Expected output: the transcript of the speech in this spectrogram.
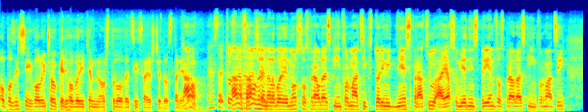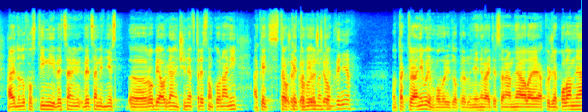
opozičných voličov, keď hovoríte množstvo vecí sa ešte dostane Áno, von. Jasné, to Áno samozrejme, že- lebo je množstvo spravodajských informácií, ktorými dnes pracujú a ja som jedným z príjemcov spravodajských informácií a jednoducho s tými vecami, vecami dnes e, robia orgány činné v trestnom konaní a keď, to, Takže keď to vyhodnotia... obvinia? No tak to ja nebudem hovoriť dopredu, nehnevajte sa na mňa, ale akože podľa mňa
